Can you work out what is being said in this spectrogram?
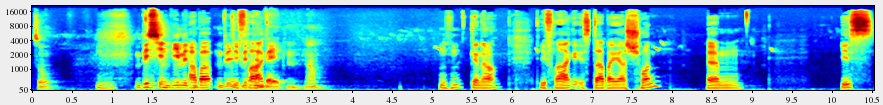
So. Mhm. Ein bisschen wie mit, Aber mit, die Frage, mit Welpen. Ne? Mhm, genau. Die Frage ist dabei ja schon, ähm, ist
